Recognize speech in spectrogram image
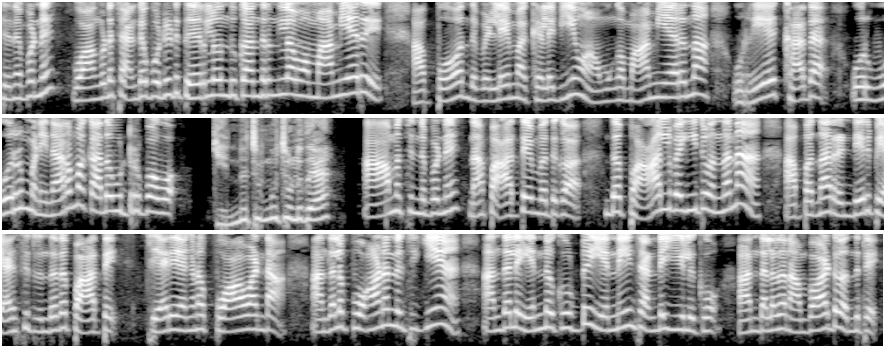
சின்ன பொண்ணு உன் கூட சண்டை போட்டுட்டு தேர்ல வந்து உட்காந்துருந்தல உன் மாமியாரு? அப்போ அந்த வெள்ளையம்மா கிழவியும் அவங்க மாமியாரும் தான் ஒரே கதை. ஒரு ஒரு மணி நேரமா கதை விட்டுரு போவோம். என்ன சும்மா சொல்லுதே? ஆமா சின்ன பொண்ணு நான் பார்த்தேன் பாத்துக்கோ. இந்த பால் வாங்கிட்டு வந்தானா அப்பதான் ரெண்டு பேரும் பேசிட்டு இருந்ததை பார்த்தேன். சரி எங்கன போக வேண்டாம். அந்தால போனேன்னு வச்சுக்கேன் அந்தால என்ன கூப்பிட்டு என்னையும் சண்டைக்கு இழுக்கும். அந்தால நான் பாட்டு வந்துட்டேன்.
